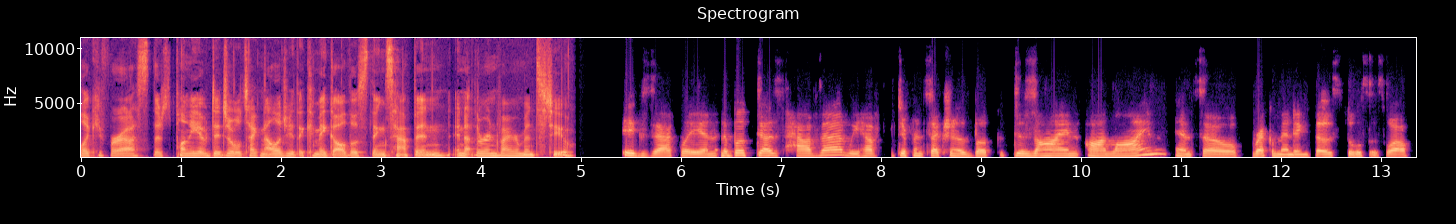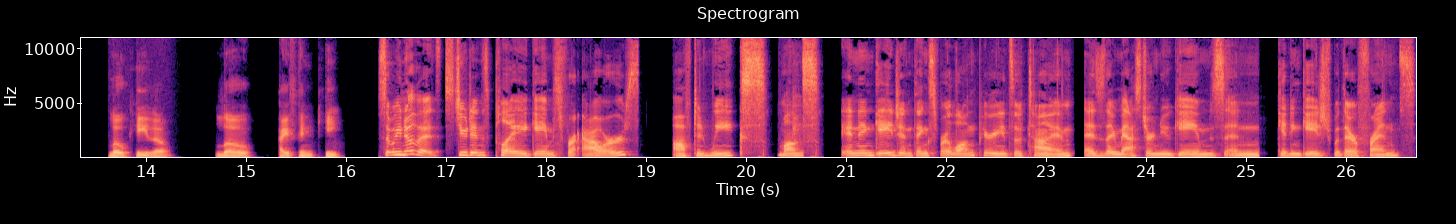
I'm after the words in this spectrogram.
lucky for us, there's plenty of digital technology that can make all those things happen in other environments too. Exactly. And the book does have that. We have different section of the book design online. And so recommending those tools as well. Low key though. Low hyphen key. So we know that students play games for hours, often weeks, months, and engage in things for long periods of time as they master new games and get engaged with their friends.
